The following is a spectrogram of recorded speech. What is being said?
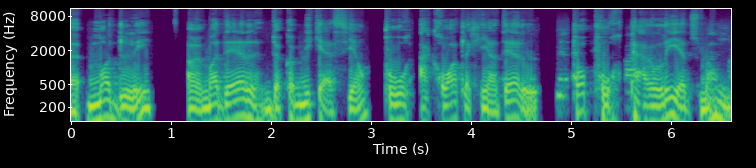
euh, modeler un modèle de communication pour accroître la clientèle, pas pour parler à du monde.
